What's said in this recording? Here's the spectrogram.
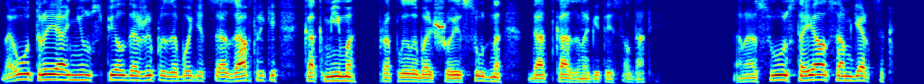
На утро я не успел даже позаботиться о завтраке, как мимо проплыло большое судно, до отказа набитое солдатами. На носу стоял сам герцог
